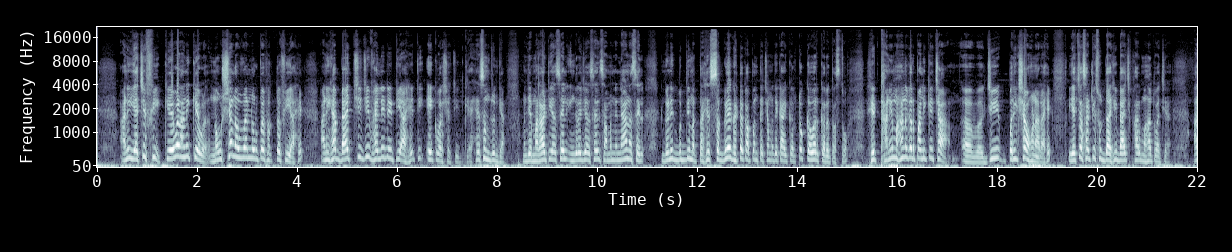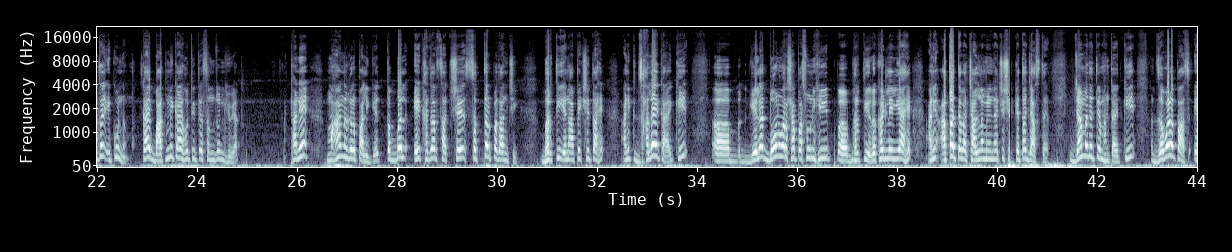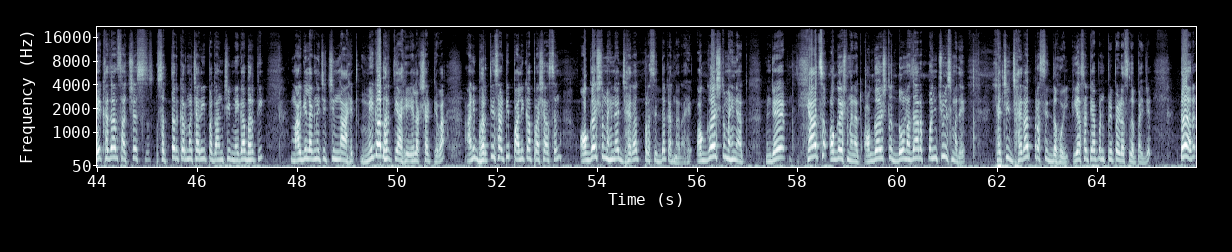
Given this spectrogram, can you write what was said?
आणि याची फी केवळ आणि केवळ नऊशे नव्याण्णव रुपये फक्त फी आहे. आणि ह्या बॅचची जी व्हॅलिडिटी आहे ती एक वर्षाची इतकी आहे. हे समजून घ्या. म्हणजे मराठी असेल इंग्रजी असेल सामान्य ज्ञान असेल गणित बुद्धिमत्ता हे सगळे घटक आपण त्याच्यामध्ये काय करतो कवर करत असतो. हे ठाणे महानगरपालिकेच्या जी परीक्षा होणार आहे याच्यासाठी सुद्धा ही बॅच फार महत्त्वाची आहे. आता एकूण काय बातमी काय होती ते समजून घेऊयात. ठाणे महानगरपालिकेत तब्बल एक हजार सातशे सत्तर पदांची भरती येणं अपेक्षित आहे. आणि झालं आहे काय की गेल्या दोन वर्षापासून ही भरती रखडलेली आहे आणि आता त्याला चालना मिळण्याची शक्यता जास्त आहे. ज्यामध्ये ते म्हणत आहेत की जवळपास एक हजार सातशे सत्तर कर्मचारी पदांची मेगा भरती मार्गी लागण्याची चिन्ह आहेत. मेगा भरती आहे हे लक्षात ठेवा. आणि भरतीसाठी पालिका प्रशासन ऑगस्ट महिन्यात जाहिरात प्रसिद्ध करणार आहे. ऑगस्ट महिन्यात म्हणजे ह्याच ऑगस्ट महिन्यात ऑगस्ट दोन हजार पंचवीसमध्ये ह्याची जाहिरात प्रसिद्ध होईल. यासाठी आपण प्रिपेअर्ड असलं पाहिजे. तर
